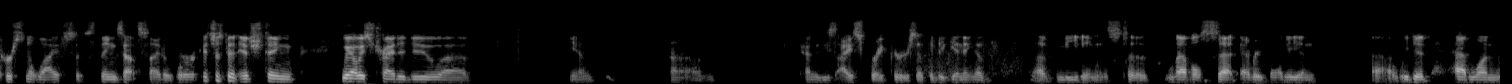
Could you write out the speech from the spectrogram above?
personal lives, it's things outside of work. It's just been interesting. We always try to do, uh, you know, um, kind of these icebreakers at the beginning of of meetings to level set everybody. And uh, we did have one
